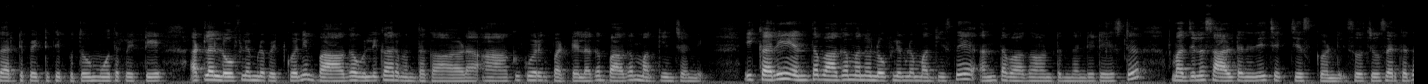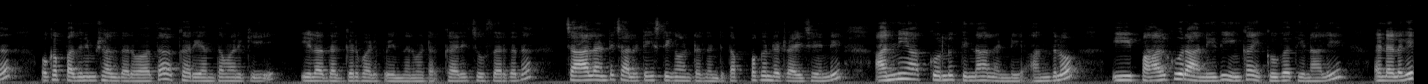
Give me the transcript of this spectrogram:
గరిటె పెట్టి తిప్పుతూ మూత పెట్టి అట్లా లో ఫ్లేమ్లో పెట్టుకొని బాగా ఉల్లికారం అంతా కాడ ఆ ఆకుకూరకి పట్టేలాగా బాగా మగ్గించండి. ఈ కర్రీ ఎంత బాగా మనం లో ఫ్లేమ్లో మగ్గిస్తే అంత బాగా ఉంటుందండి టేస్ట్. మధ్యలో సాల్ట్ అనేది చెక్ చేసుకోండి. సో చూసారు కదా ఒక పది నిమిషాల తర్వాత కర్రీ అంతా మనకి ఇలా దగ్గర పడిపోయింది అనమాట కర్రీ చూసారు కదా చాలా అంటే చాలా టేస్టీగా ఉంటుందండి. తప్పకుండా ట్రై చేయండి. అన్ని ఆకుకూరలు తినాలండి. అందులో ఈ పాలకూర అనేది ఇంకా ఎక్కువగా తినాలి. అండ్ అలాగే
